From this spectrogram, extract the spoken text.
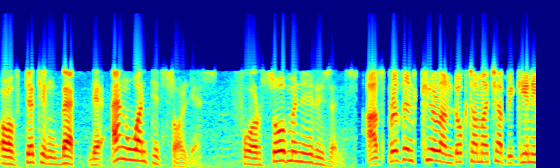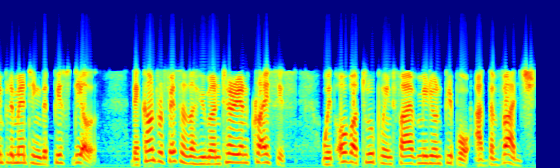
of taking back the unwanted soldiers for so many reasons. As President kill and Dr. Macha begin implementing the peace deal, the country faces a humanitarian crisis with over 2.5 million people at the verge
